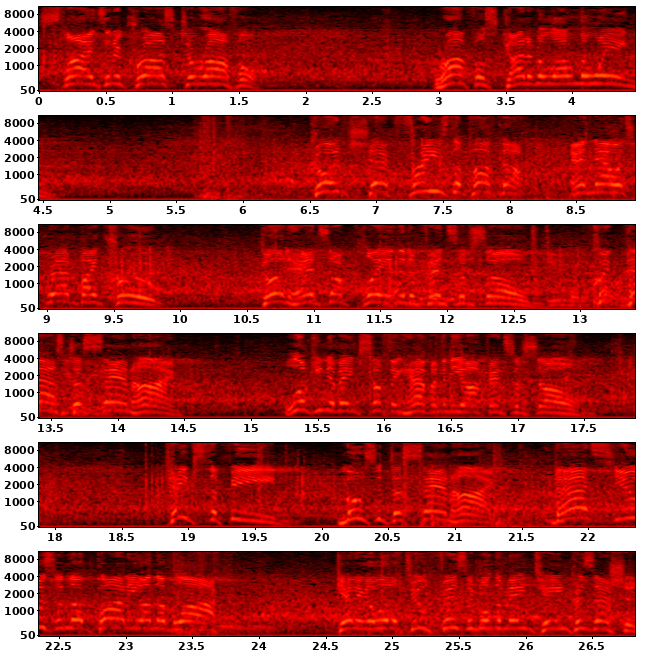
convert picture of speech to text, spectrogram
Slides it across to Raffl. Raffl's got it along the wing. Good check, frees the puck up. And now it's grabbed by Krug. Good heads-up play in the defensive zone. Quick pass to Sanheim. Looking to make something happen in the offensive zone. Takes the feed. Moves it to Sanheim. That's using the body on the block. Getting a little too physical to maintain possession.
